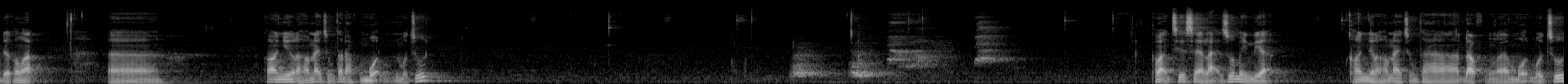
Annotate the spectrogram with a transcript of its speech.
Được không ạ? À, coi như là hôm nay chúng ta đọc muộn một chút. Các bạn chia sẻ lại giúp mình đi ạ. Coi như là hôm nay chúng ta đọc ờ, muộn một chút.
